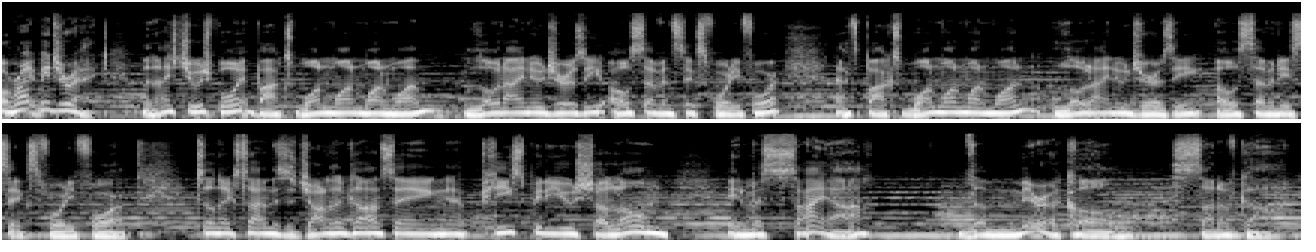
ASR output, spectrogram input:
Or write me direct. The Nice Jewish Boy, Box 1111, Lodi, New Jersey 07644. That's Box 1111, Lodi, New Jersey 07644. Till next time, this is Jonathan Cahn saying, Peace be to you, Shalom, in Messiah, the miracle Son of God.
